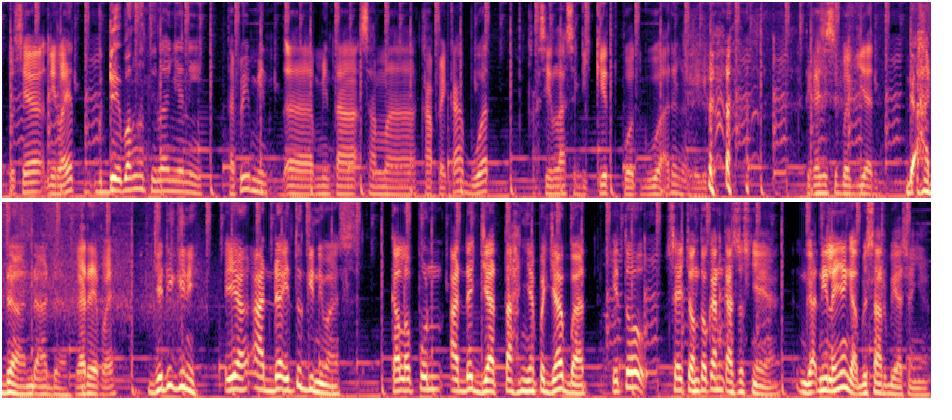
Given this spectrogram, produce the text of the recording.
terusnya nilainya gede banget nilainya nih tapi min- eh, minta sama KPK buat kasihlah sedikit buat gua ada nggak kayak gitu dikasih sebagian Nggak ada, nggak ada. nggak ada ya pak ya Jadi gini, yang ada itu gini mas. Kalaupun ada jatahnya pejabat, itu saya contohkan kasusnya ya. Nggak nilainya nggak besar biasanya.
